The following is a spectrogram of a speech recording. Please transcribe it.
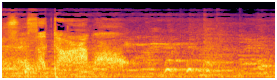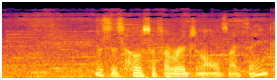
This is adorable. This is Josef Originals, I think.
